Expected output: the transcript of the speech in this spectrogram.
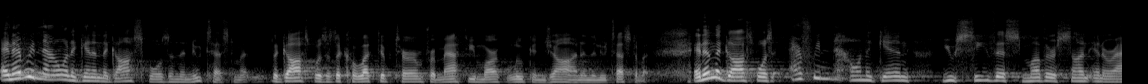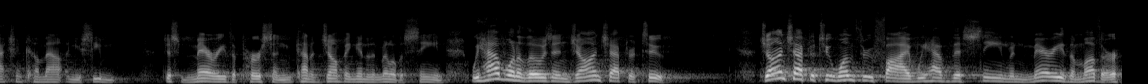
And every now and again in the Gospels in the New Testament, the Gospels is a collective term for Matthew, Mark, Luke, and John in the New Testament. And in the Gospels, every now and again, you see this mother son interaction come out, and you see just Mary, the person, kind of jumping into the middle of a scene. We have one of those in John chapter 2. John chapter 2, 1 through 5, we have this scene when Mary, the mother,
